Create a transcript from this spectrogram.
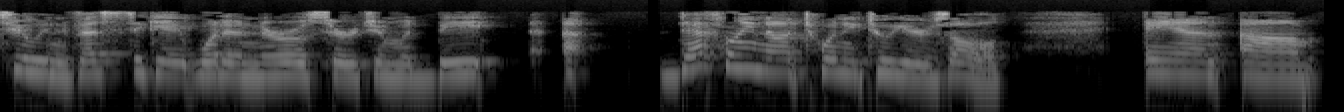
to investigate what a neurosurgeon would be. Uh, definitely not 22 years old. And, um,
